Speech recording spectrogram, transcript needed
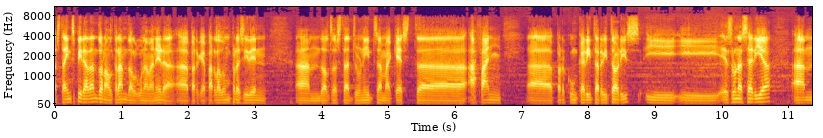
està inspirada en Donald Trump d'alguna manera, uh, perquè parla d'un president um, dels Estats Units amb aquest uh, afany uh, per conquerir territoris i, i és una sèrie um,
